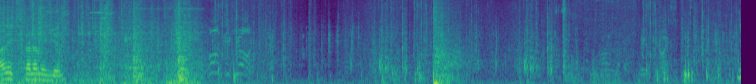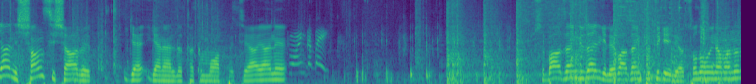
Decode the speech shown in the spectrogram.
Aleykümselam Engin. Yani şans işi abi ge- genelde takım muhabbeti ya. Yani işte bazen güzel geliyor, bazen kötü geliyor. Solo oynamanın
